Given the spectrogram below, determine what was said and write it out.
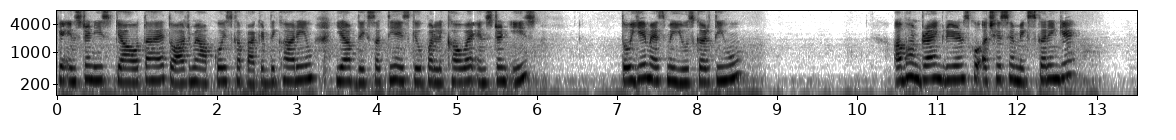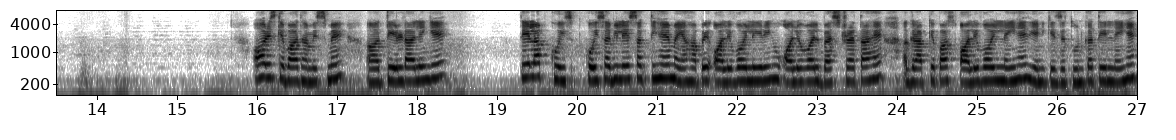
कि इंस्टेंट ईस्ट क्या होता है तो आज मैं आपको इसका पैकेट दिखा रही हूँ। ये आप देख सकती हैं, इसके ऊपर लिखा हुआ है इंस्टेंट ईस्ट तो ये मैं इसमें यूज़ करती हूँ। अब हम ड्राई इंग्रेडिएंट्स को अच्छे से मिक्स करेंगे। और इसके बाद हम इसमें तेल डालेंगे। तेल आप कोई कोई सा भी ले सकती हैं। मैं यहाँ पे ऑलिव ऑयल ले रही हूँ। ऑलिव ऑयल बेस्ट रहता है। अगर आपके पास ऑलिव ऑयल नहीं है, यानी कि जैतून का तेल नहीं है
